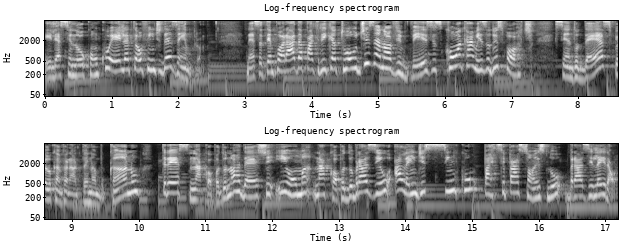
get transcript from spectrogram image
Ele assinou com o Coelho até o fim de dezembro. Nessa temporada, Patrick atuou 19 vezes com a camisa do esporte, sendo 10 pelo Campeonato Pernambucano, 3 na Copa do Nordeste e uma na Copa do Brasil, além de 5 participações no Brasileirão.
